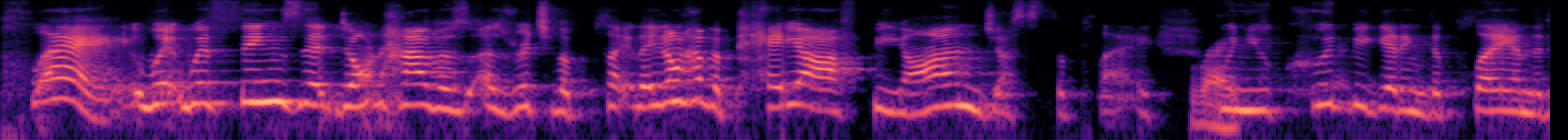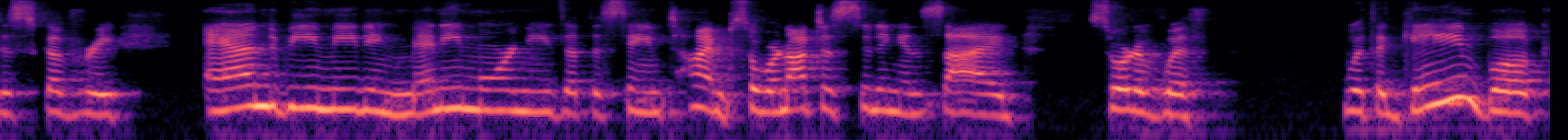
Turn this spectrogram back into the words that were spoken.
play with, with things that don't have as, as rich of a play they don't have a payoff beyond just the play right. when you could be getting the play and the discovery and be meeting many more needs at the same time so we're not just sitting inside sort of with with a game book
